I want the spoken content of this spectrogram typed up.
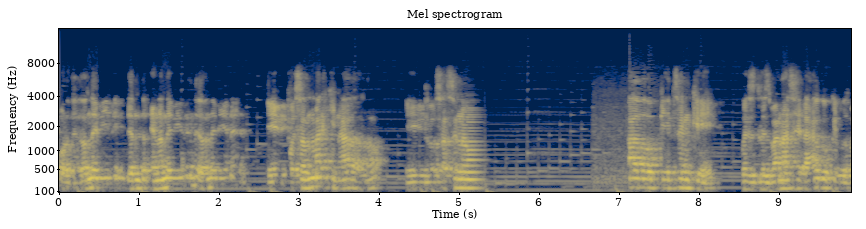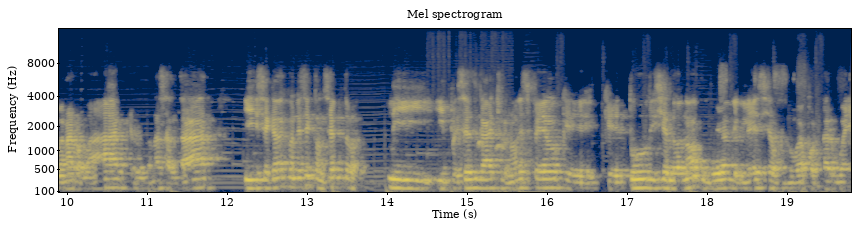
por de dónde viven, de, en dónde viven, de dónde vienen, eh, pues son marginadas, ¿no? eh, los hacen a un lado, piensan que pues les van a hacer algo, que los van a robar, que los van a asaltar, y se queda con ese concepto. Y, pues es gacho, ¿no? Es feo que, que tú diciendo, no, pues voy a la iglesia, pues me voy a portar bueno,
